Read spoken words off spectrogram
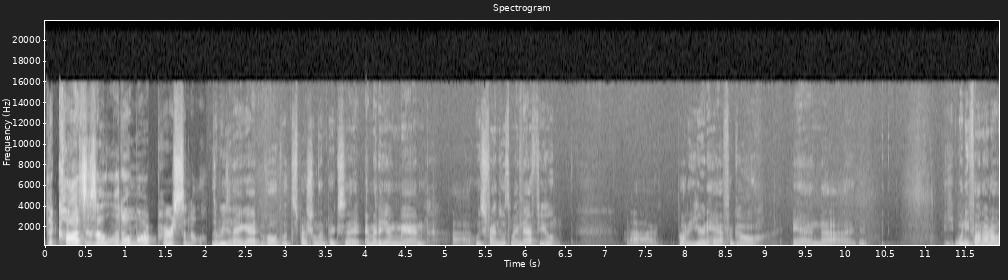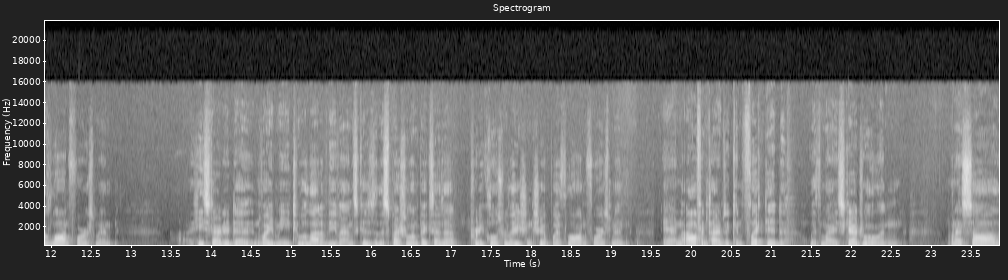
the cause is a little more personal. The reason I got involved with the Special Olympics, I, I met a young man uh, who's friends with my nephew uh, about a year and a half ago. And uh, when he found out I was law enforcement, uh, he started to invite me to a lot of the events because the Special Olympics has a pretty close relationship with law enforcement. And oftentimes it conflicted with my schedule. And when I saw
